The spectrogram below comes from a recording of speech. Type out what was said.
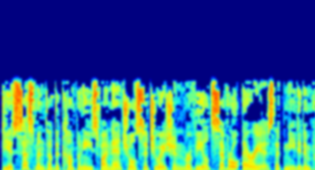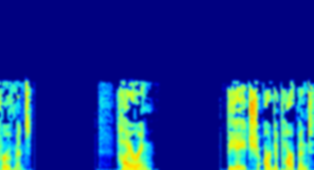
The assessment of the company's financial situation revealed several areas that needed improvement. Hiring. The HR department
